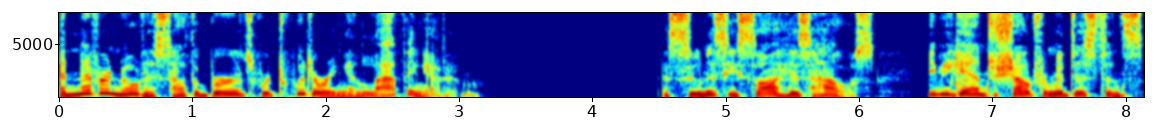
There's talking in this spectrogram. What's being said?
and never noticed how the birds were twittering and laughing at him. As soon as he saw his house, he began to shout from a distance,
